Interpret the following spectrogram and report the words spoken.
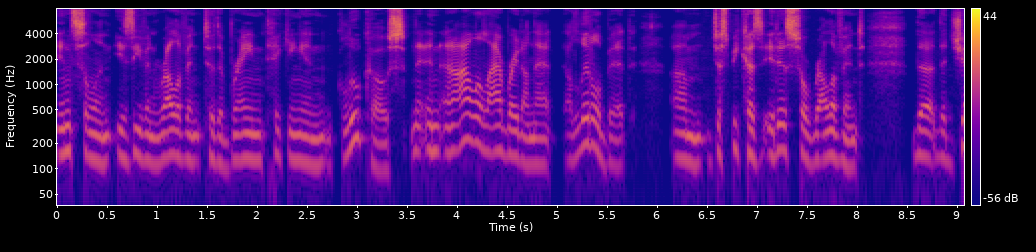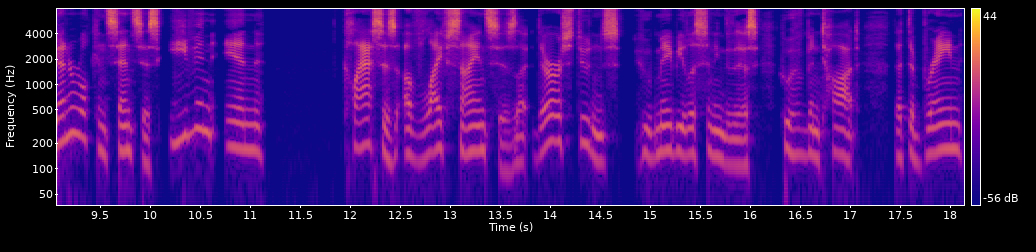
insulin is even relevant to the brain taking in glucose. And, and I'll elaborate on that a little bit um, just because it is so relevant. The, the general consensus, even in classes of life sciences, there are students who may be listening to this who have been taught that the brain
